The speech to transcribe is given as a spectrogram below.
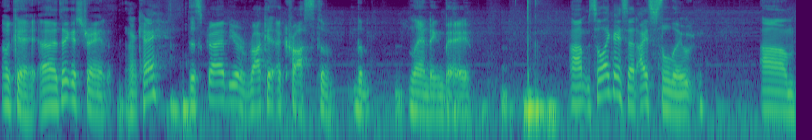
Okay, uh, take a strain. Okay. Describe your rocket across the the landing bay. Um, so like I said, I salute. Um,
